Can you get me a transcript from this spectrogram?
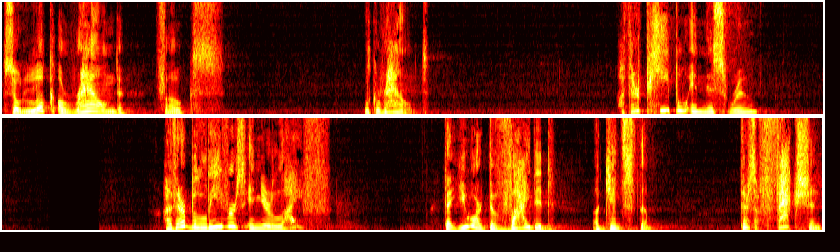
So look around, folks. Look around. Are there people in this room? Are there believers in your life that you are divided against them? There's a faction,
